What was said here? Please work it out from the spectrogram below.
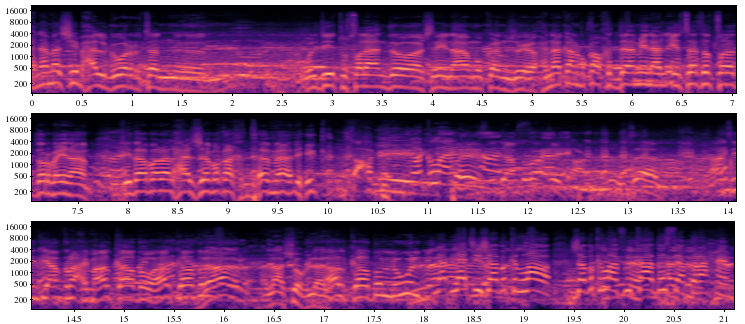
حنا ماشي بحال القور تن ولدي توصل عنده 20 عام وكنجري حنا كنبقاو خدامين على الإنسان توصل عنده 40 عام. كي دابا راه الحاجة باقا خدامه عليك. صاحبي. تبارك الله عليك سيدي عبد الرحيم. ها سيدي عبد الرحيم ها ال cadeau ها ال cadeau لا لا لا شوف لا ها لا ال cadeau الأول لا بلاتي جابك الله جابك الله في ال cadeau سي عبد الرحيم.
